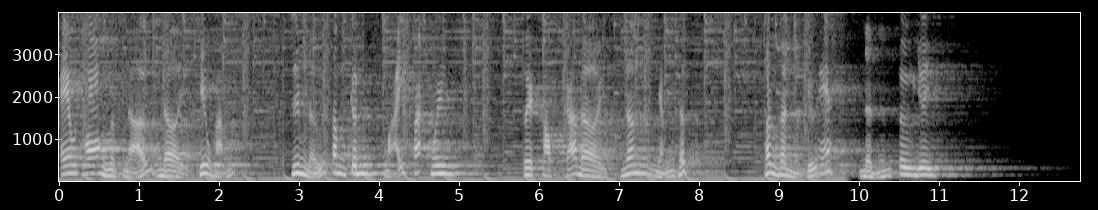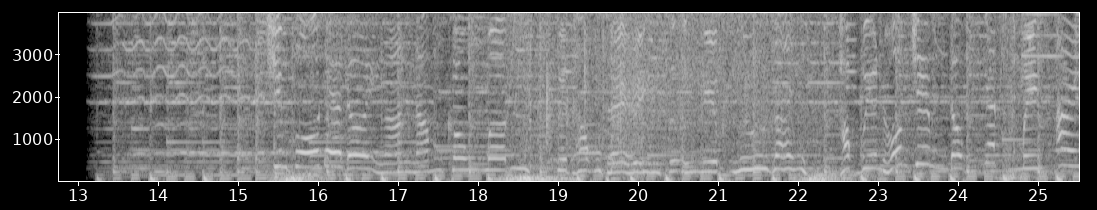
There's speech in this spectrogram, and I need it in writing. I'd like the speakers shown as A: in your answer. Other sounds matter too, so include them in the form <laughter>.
A: eo thon ngực nở đời kiêu hãnh. Chim nữ tâm kinh mãi phát huy. Tuyệt học cả đời nâng nhận thức. Thân hình chữ S định tư duy.
B: Chim phố đê đời ngàn năm không mất. Tuyệt học thể hình sự nghiệp ngữ danh học viên hôm chim độc nhất mình anh.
